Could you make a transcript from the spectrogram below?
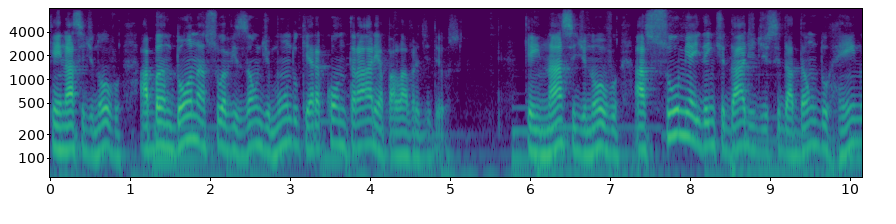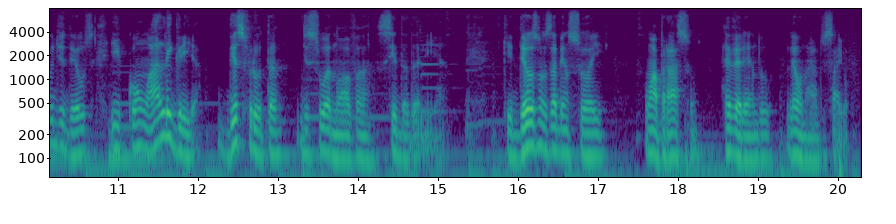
Quem nasce de novo abandona a sua visão de mundo que era contrária à palavra de Deus. Quem nasce de novo assume a identidade de cidadão do reino de Deus e, com alegria, desfruta de sua nova cidadania. Que Deus nos abençoe. Um abraço Reverendo Leonardo Sayão.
